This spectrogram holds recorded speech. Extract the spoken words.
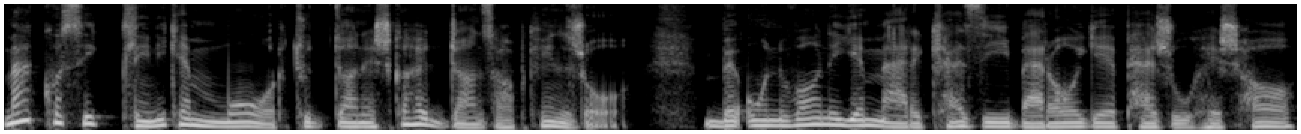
مک‌کیوسیک کلینیک مور تو دانشگاه جانز هاپکینز رو به عنوان یه مرکزی برای پژوهش ها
